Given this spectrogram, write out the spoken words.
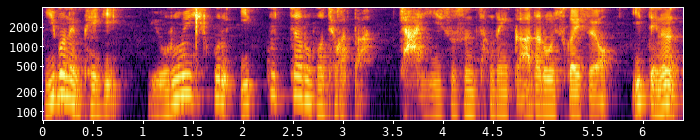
이번엔 100이 이런 식으로 입구자로 버텨갔다. 자, 이 숫은 상당히 까다로울 수가 있어요. 이때는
